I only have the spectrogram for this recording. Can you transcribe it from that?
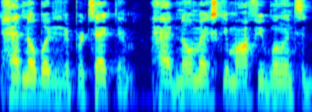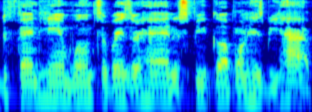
had nobody to protect him, had no Mexican mafia willing to defend him, willing to raise their hand and speak up on his behalf.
